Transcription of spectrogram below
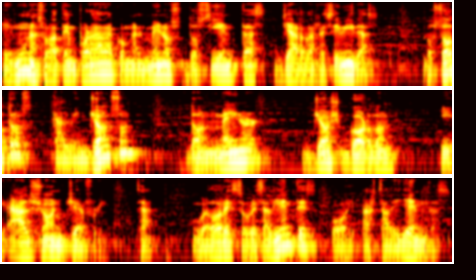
en una sola temporada con al menos 200 yardas recibidas. Los otros, Calvin Johnson, Don Maynard, Josh Gordon y Alshon Jeffrey. O sea, jugadores sobresalientes o hasta leyendas.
